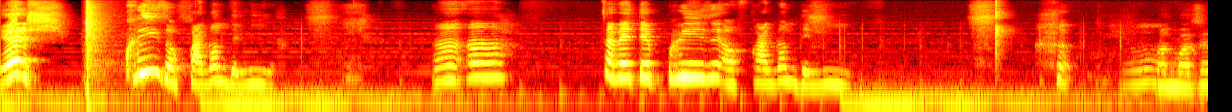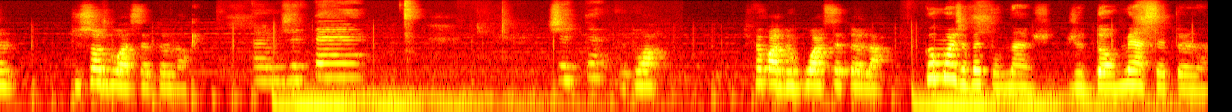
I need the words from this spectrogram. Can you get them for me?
Yesh! Prise en flagrant délire. Hein, hein. Ça avait été prise en flagrant délire. Hum. Mademoiselle, tu sors d'où à cette heure-là? Euh, J'étais... J'étais... Et toi? Tu fais pas debout à cette heure-là? Comme moi j'avais ton âge, je dormais à cette heure-là.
